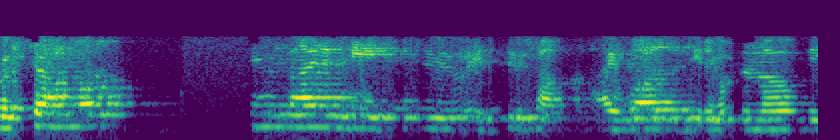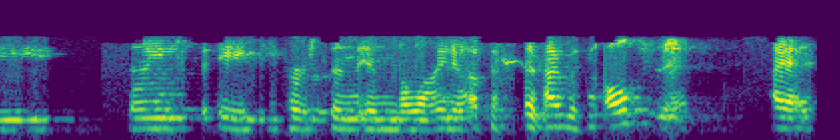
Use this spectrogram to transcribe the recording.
Michelle invited me to do a two talk. I you know, the ninth, eighth person in the lineup, and I was an alternate. I had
